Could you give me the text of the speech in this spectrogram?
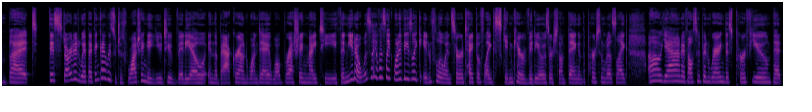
But this started with I think I was just watching a YouTube video in the background one day while brushing my teeth. And you know it was it was like one of these like influencer type of like skincare videos or something. And the person was like oh yeah and I've also been wearing this perfume that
